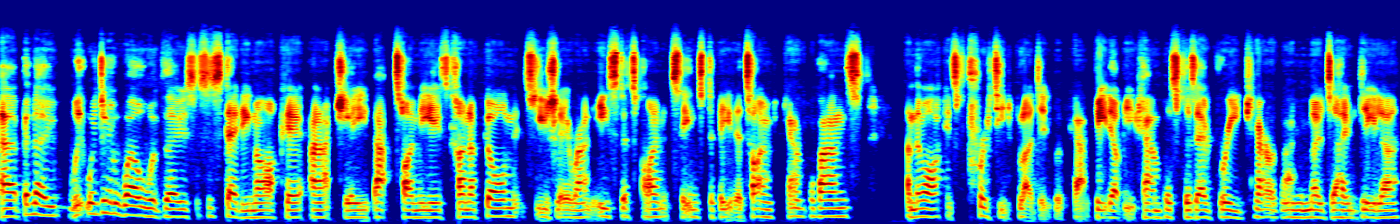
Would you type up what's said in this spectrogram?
Uh, but no, we, are doing well with those. It's a steady market. And actually, that time of year is kind of gone. It's usually around Easter time. It seems to be the time for camper vans. And the market's pretty flooded with VW campers because every caravan and motorhome dealer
